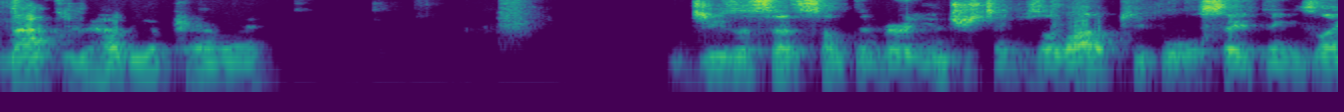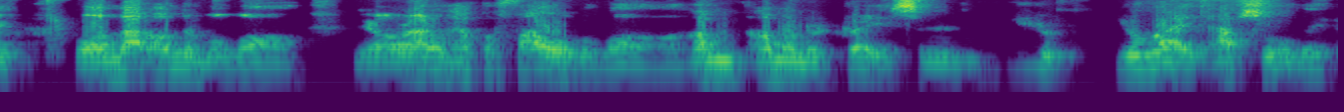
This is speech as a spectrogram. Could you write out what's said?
Matthew heavy, apparently. Jesus says something very interesting because a lot of people will say things like, "Well, I'm not under the law, you know, or I don't have to follow the law. I'm I'm under grace." And you're you're right, absolutely.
